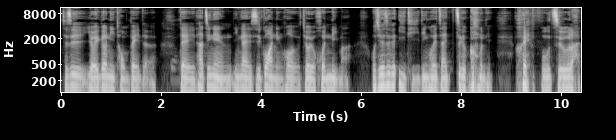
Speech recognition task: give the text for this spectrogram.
就是有一个你同辈的，对他今年应该也是过完年后就有婚礼嘛，我觉得这个议题一定会在这个过年 会浮出来。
